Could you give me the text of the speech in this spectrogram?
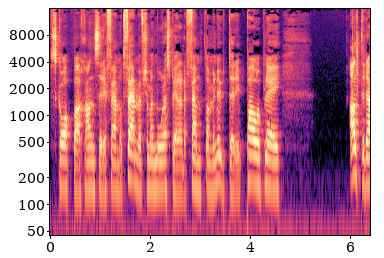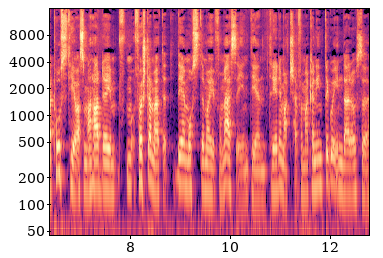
skapa chanser i 5 mot 5 eftersom att Mora spelade 15 minuter i powerplay. Allt det där positiva som man hade i första mötet, det måste man ju få med sig in till en tredje match här, för man kan inte gå in där och så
